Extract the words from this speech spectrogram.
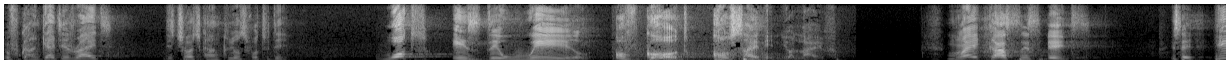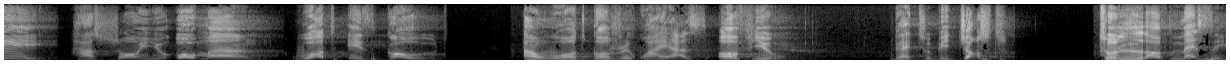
If you can get it right, the church can close for today. What is the will of God concerning your life? Micah 6 8. He said, He has shown you, O man, what is good and what God requires of you, but to be just, to love mercy,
